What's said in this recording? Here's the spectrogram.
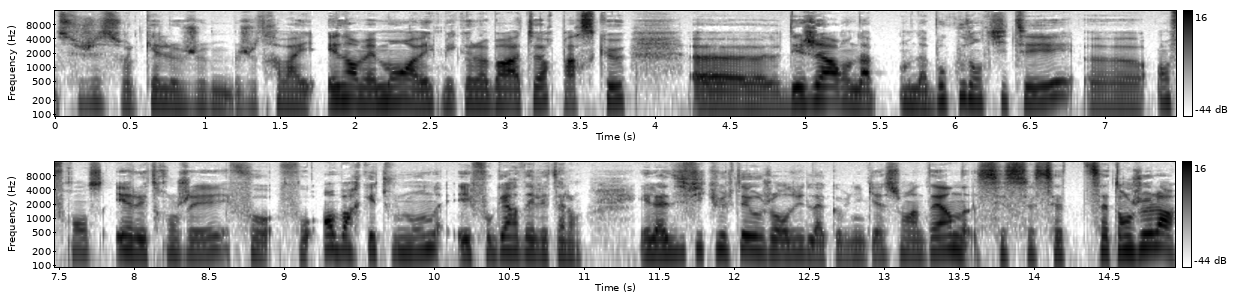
sujet sur lequel je, travaille énormément avec mes collaborateurs parce que euh, déjà on a, beaucoup d'entités euh, en France et à l'étranger. Il faut, embarquer tout le monde et il faut garder les talents. Et la difficulté aujourd'hui de la communication interne, c'est cet, enjeu-là.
